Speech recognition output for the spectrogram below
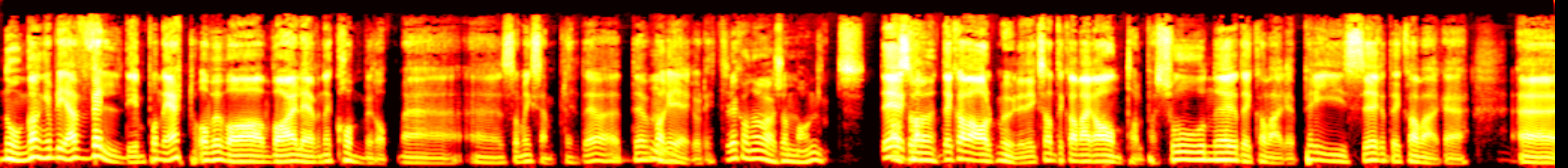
noen ganger blir jeg veldig imponert over hva, hva elevene kommer opp med eh, som eksempler. Det, det Mm. varierer jo litt. Det kan jo være så mangt. Det, Altså- kan, det kan være alt mulig. ikke sant? Det kan være antall personer, det kan være priser, det kan være eh,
